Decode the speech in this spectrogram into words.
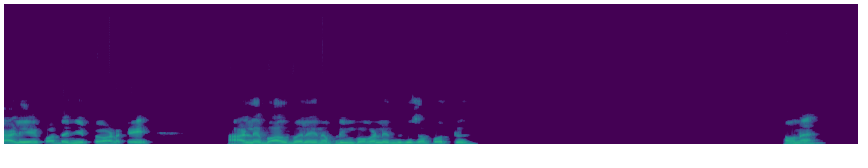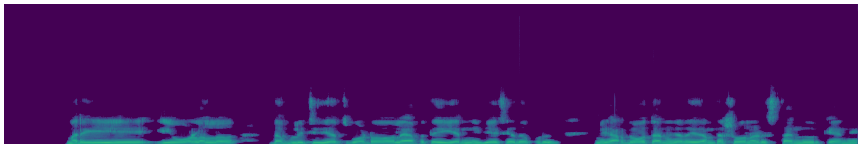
ఖాళీ అయిపోద్దని చెప్పే వాళ్ళకి వాళ్ళే బాగుబలి అయినప్పుడు ఇంకొకళ్ళు ఎందుకు సపోర్ట్? అవునా? మరి ఈ ఊళ్ళల్లో డబ్బులు ఇచ్చి చేర్చుకోవటం లేకపోతే ఇవన్నీ చేసేటప్పుడు మీకు అర్థమవుతాను కదా ఇదంతా షో నడుస్తాను ఊరికే అని.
